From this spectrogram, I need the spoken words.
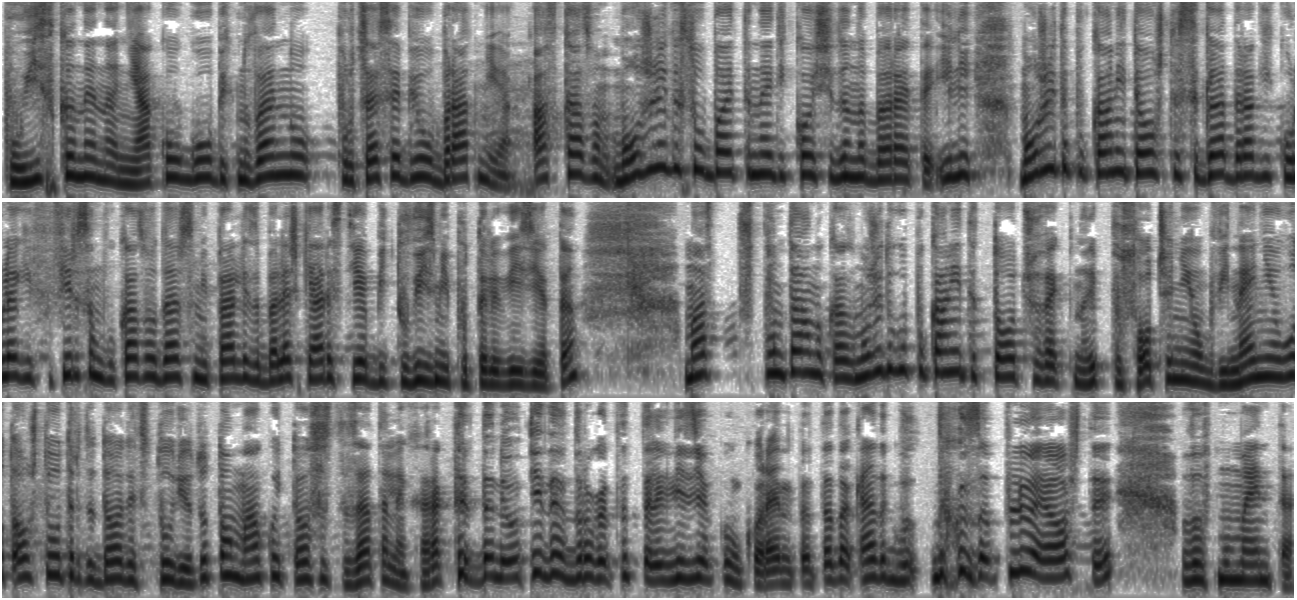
по искане на някого, обикновено процесът е бил обратния. Аз казвам, може ли да се обадите на еди кой си да наберете? Или може ли да поканите още сега, драги колеги, в ефир съм го казвал, даже са ми правили забележки, аре тия битовизми по телевизията. Ма аз спонтанно казвам, може ли да го поканите този човек, нали, посочени обвинения, от още утре да дойде в студиото, то малко и то състезателен характер, да не отиде в другата телевизия конкурентата, така да го, да го заплюе още в момента.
